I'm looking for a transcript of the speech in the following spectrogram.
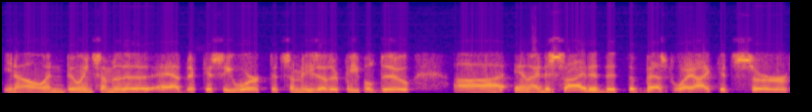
you know, and doing some of the advocacy work that some of these other people do, uh, and I decided that the best way I could serve,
